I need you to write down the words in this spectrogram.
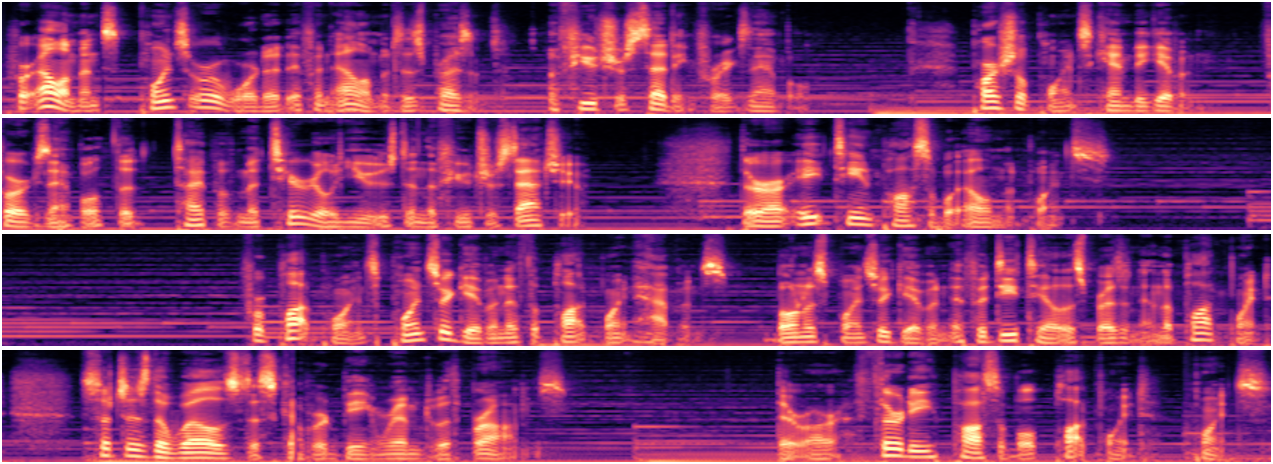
For elements, points are awarded if an element is present, a future setting for example partial points can be given, for example, the type of material used in the future statue. There are 18 possible element points. For plot points, points are given if the plot point happens. Bonus points are given if a detail is present in the plot point, such as the wells discovered being rimmed with bronze. There are 30 possible plot point points.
